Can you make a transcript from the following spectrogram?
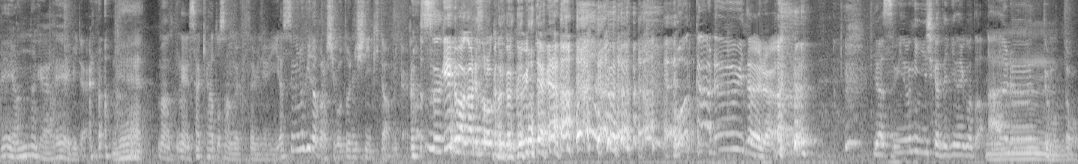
べえやんなきゃやべえみたいな。ね。まあねさっきハトさんが言ってたみたいに休みの日だから仕事にしに来たみたいな。すげえわかるその感覚みたいな。わかるみたいな。休みの日にしかできないことあるって思ったもん。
